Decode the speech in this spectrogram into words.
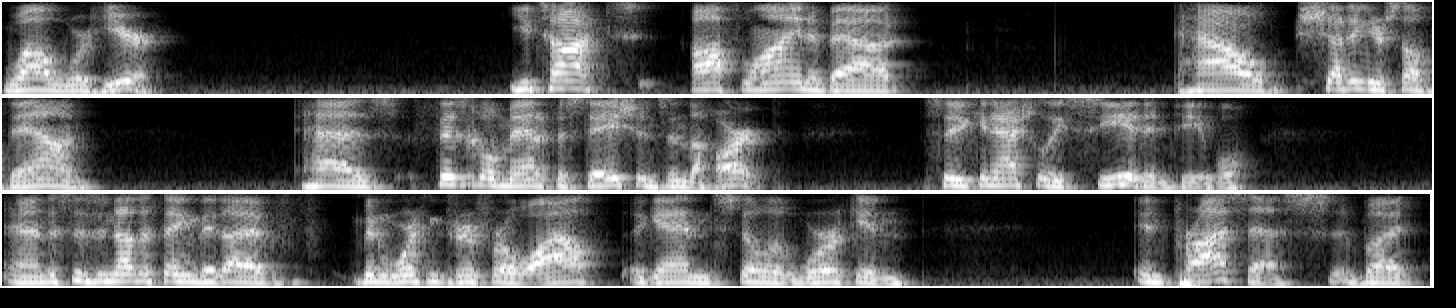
while we're here. You talked offline about how shutting yourself down has physical manifestations in the heart. So you can actually see it in people. And this is another thing that I've been working through for a while. Again, still a work in in process, but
